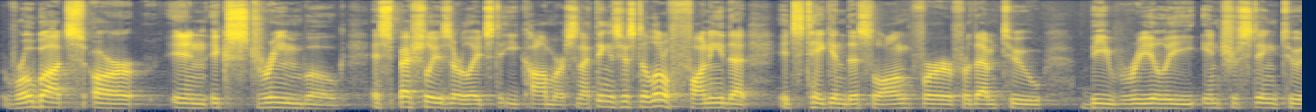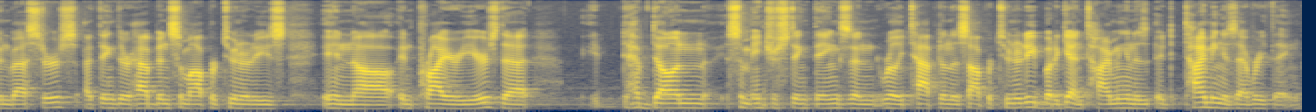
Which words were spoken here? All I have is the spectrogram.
robots are in extreme vogue, especially as it relates to e-commerce. And I think it's just a little funny that it's taken this long for, for them to be really interesting to investors. I think there have been some opportunities in uh, in prior years that have done some interesting things and really tapped on this opportunity. But again, timing is timing is everything.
